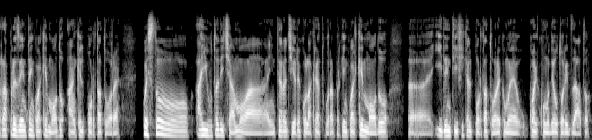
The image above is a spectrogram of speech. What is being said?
rappresenta in qualche modo anche il portatore questo aiuta, diciamo, a interagire con la creatura perché in qualche modo eh, identifica il portatore come qualcuno di autorizzato.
